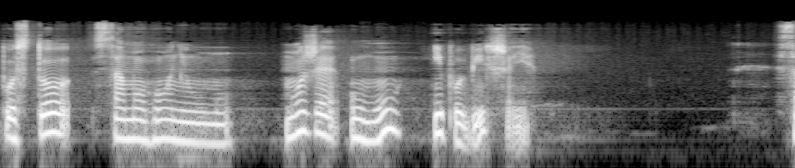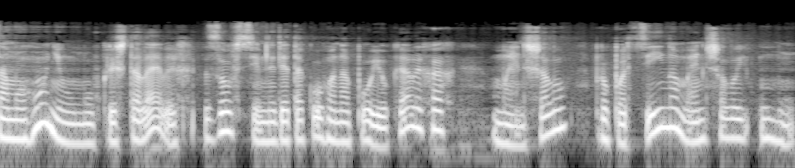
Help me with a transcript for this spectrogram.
по сто самогоніуму. Може, уму і побільшає. Самогоніуму в кришталевих зовсім не для такого напою келихах меншало, пропорційно меншало й уму.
